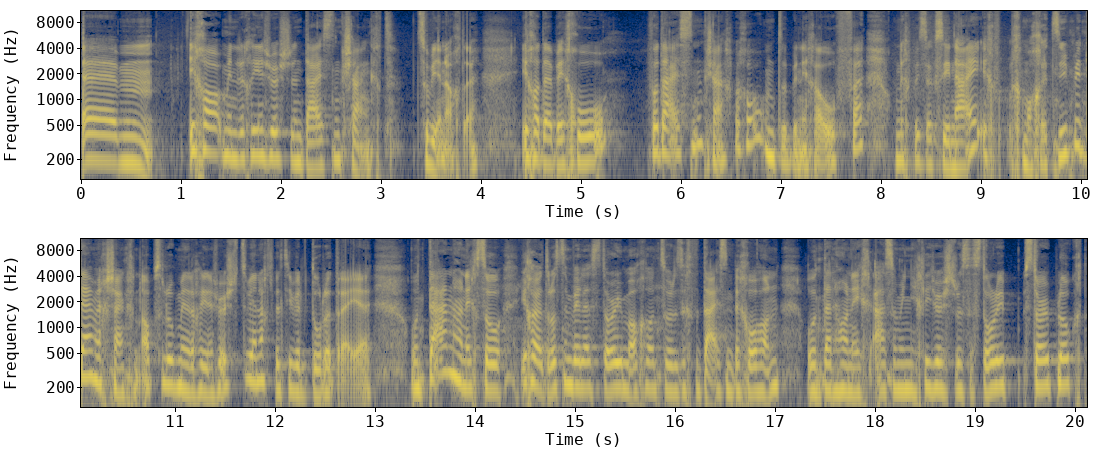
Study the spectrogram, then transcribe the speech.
Ähm, ich habe meiner kleinen Schwester einen Dyson geschenkt zu Weihnachten. Ich habe den bekommen von Dyson geschenkt bekommen. Und da bin ich auch offen. Und ich bin so gesehen, nein, ich, ich mache jetzt nichts mit dem, ich schenke ihn absolut meiner kleinen Schwester zu Weihnachten, weil sie will durchdrehen. Und dann habe ich so, ich habe ja trotzdem eine Story machen und so, dass ich den Dyson bekommen habe. Und dann habe ich auch so meine kleine Schwester aus der Story, Story blockt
